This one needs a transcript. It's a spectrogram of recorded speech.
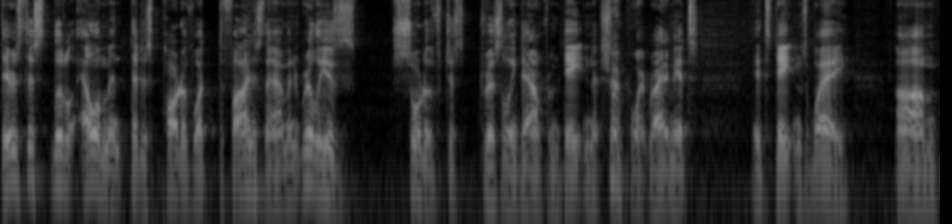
There's this little element that is part of what defines them, and it really is sort of just drizzling down from Dayton at some point, right? I mean, it's it's Dayton's way. Um,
